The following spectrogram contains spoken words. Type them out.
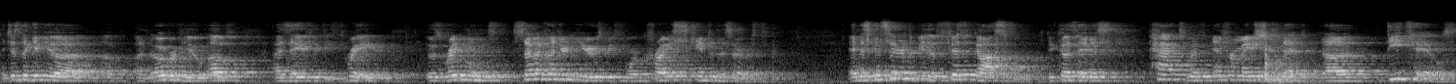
And just to give you a, a, an overview of Isaiah 53, it was written 700 years before Christ came to this earth. And is considered to be the fifth gospel because it is packed with information that uh, details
